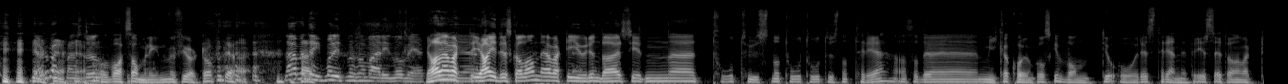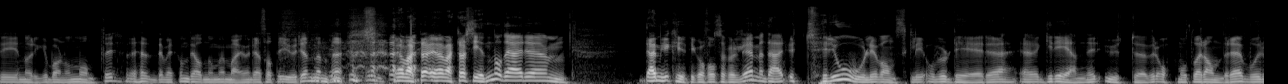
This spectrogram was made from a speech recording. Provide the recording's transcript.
Det har du vært med en stund. Hva sammenlignet med Fjørtoft? Ja. Nei, men tenk på litt mer sånn være involvert. Ja, vært, ja Idrettsgallaen. Jeg har vært i juryen der siden 2002-2003. Eh, altså det, Mika Kojonkoski vant jo årets trenerpris etter at han har vært i Norge bare noen måneder. Jeg vet ikke om det hadde noe med meg å gjøre, jeg satt i juryen, men eh, jeg har vært der, har vært der siden. og det er eh, det er mye kritikk å få, selvfølgelig, men det er utrolig vanskelig å vurdere eh, grener, utøvere, opp mot hverandre. Hvor,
